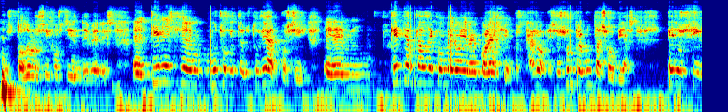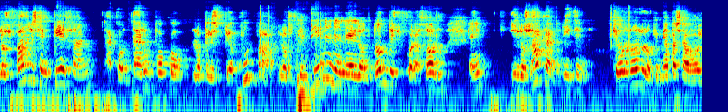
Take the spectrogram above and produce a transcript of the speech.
Pues todos los hijos tienen deberes. ¿Tienes mucho que estudiar? Pues sí. ¿Qué te han dado de comer hoy en el colegio? Pues claro, esas son preguntas obvias. Pero si los padres empiezan a contar un poco lo que les preocupa, los que tienen en el hondón de su corazón, ¿eh? y lo sacan y dicen, qué horror lo que me ha pasado hoy,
